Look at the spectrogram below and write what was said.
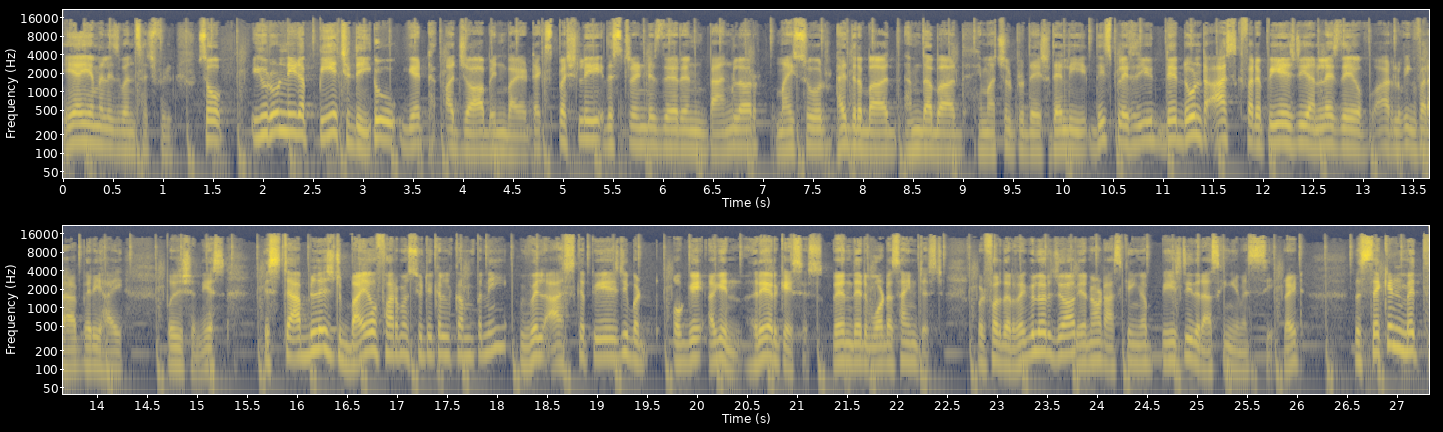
Aiml is one such field. So you don't need a phd to get a job in biotech especially this trend is there in bangalore mysore hyderabad ahmedabad himachal pradesh delhi. These places you, they don't ask for a phd unless they are looking for a very high position yes established biopharmaceutical company will ask a phd but okay again rare cases when they want a scientist but for the regular job they're not asking a phd they're asking msc right the second myth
